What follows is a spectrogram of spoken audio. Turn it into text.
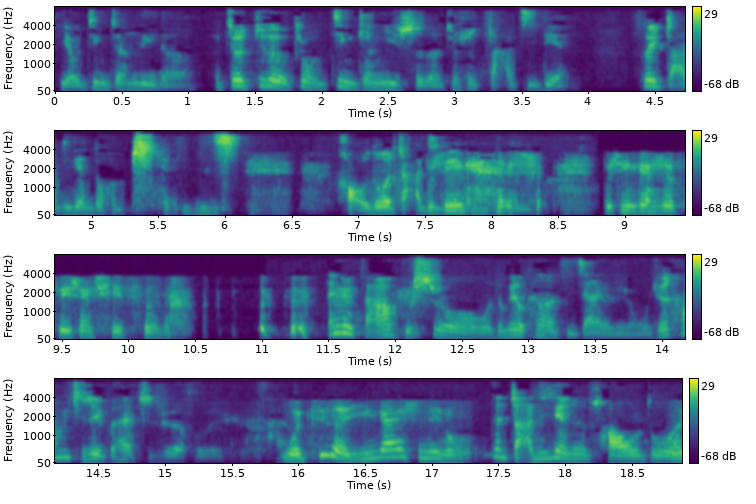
有竞争力的，就就有这种竞争意识的，就是炸鸡店。所以炸鸡店都很便宜，好多炸鸡店。不是应该是，不是应该是飞升其次的？哎，反而不是哦，我都没有看到几家有这种。我觉得他们其实也不太吃这个所谓的国菜。我记得应该是那种，但炸鸡店真的超多。我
